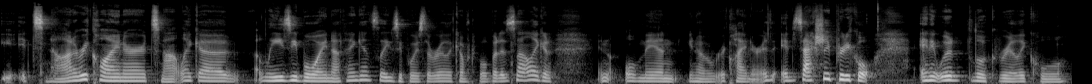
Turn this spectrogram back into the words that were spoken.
it's not a recliner. It's not like a, a, La-Z-Boy. Nothing against La-Z-Boys; they're really comfortable. But it's not like an, an old man, you know, recliner. It, it's actually pretty cool, and it would look really cool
